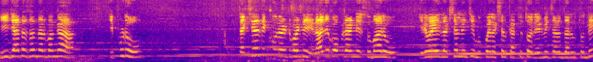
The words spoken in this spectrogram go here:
ఈ జాతర సందర్భంగా ఇప్పుడు దక్షిణ దిక్కున్నటువంటి రాజగోపురాన్ని సుమారు ఇరవై ఐదు లక్షల నుంచి ముప్పై లక్షల ఖర్చుతో నిర్మించడం జరుగుతుంది.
